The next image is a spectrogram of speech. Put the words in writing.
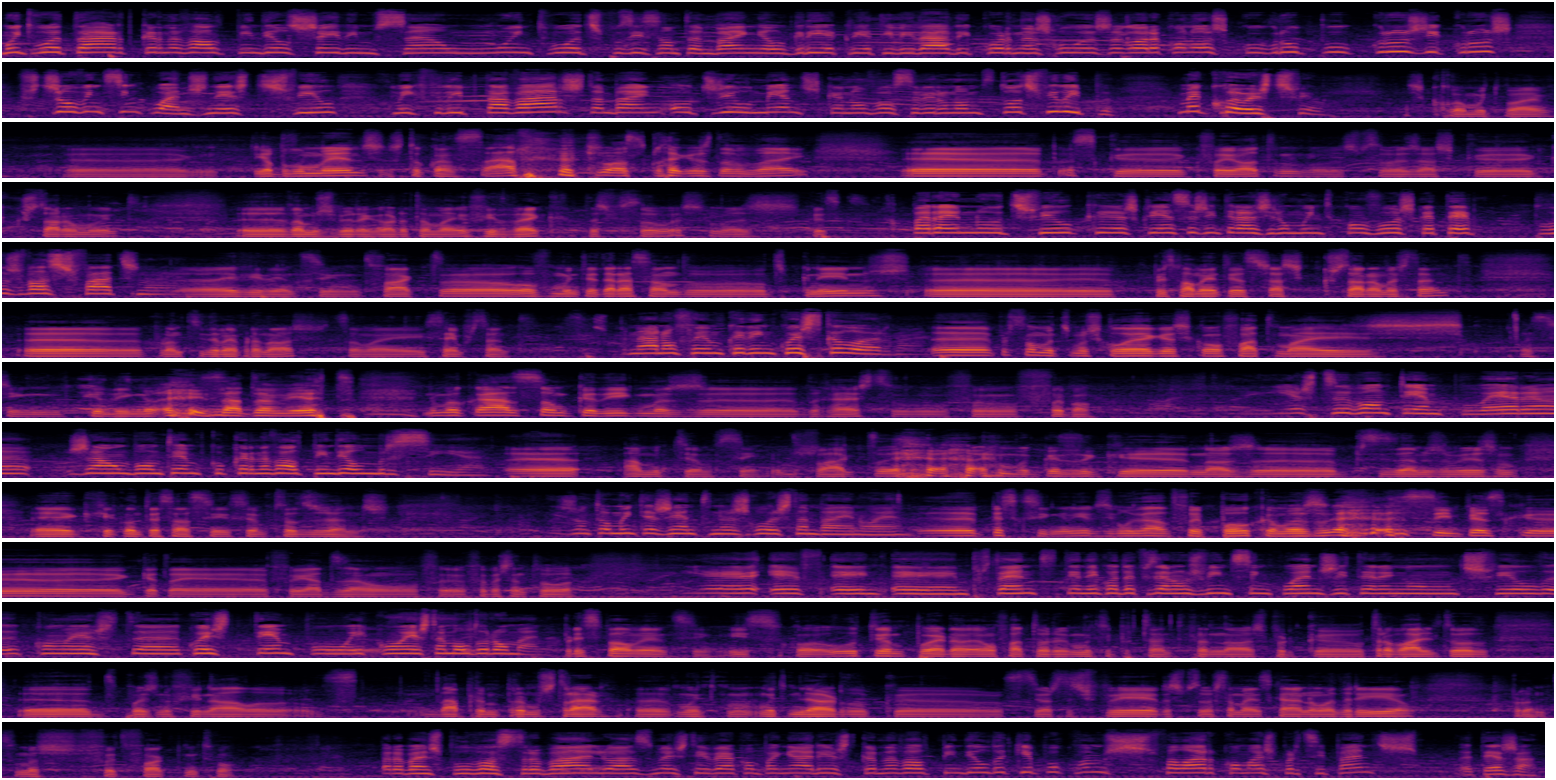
Muito boa tarde, Carnaval de Pindelo cheio de emoção, muito boa disposição também, alegria, criatividade e cor nas ruas. Agora connosco o grupo Cruz e Cruz festejou 25 anos neste desfile. Comigo Filipe Tavares, também outros elementos que eu não vou saber o nome de todos. Filipe, como é que correu este desfile? Acho que correu muito bem. Uh, eu, pelo menos, estou cansado, os nossos colegas também. Uh, penso que, que, foi ótimo, as pessoas acho que, que gostaram muito. Uh, vamos ver agora também o feedback das pessoas, mas penso que. Reparei no desfile que as crianças interagiram muito convosco, até pelos vossos fatos, não é? É evidente, sim. De facto, houve muita interação do, dos pequeninos, principalmente esses acho que gostaram bastante. pronto, ainda bem para nós, também isso é importante. Vocês penaram foi um bocadinho com este calor, não é? Uh, principalmente os meus colegas com o fato mais assim, um bocadinho, exatamente. No meu caso só um bocadinho, mas uh, de resto foi, foi bom. Este bom tempo, era já um bom tempo que o Carnaval de Pindelo merecia? Uh, há muito tempo, sim. De facto, é uma coisa que nós uh, precisamos mesmo, é que aconteça assim sempre todos os anos. Juntou muita gente nas ruas também, não é? Uh, penso que sim, a minha visibilidade foi pouca, mas sim, penso que, que até foi a adesão foi, foi bastante boa. E é, é, é, é, importante, tendo em conta que fizeram os 25 anos e terem um desfile com este, com este tempo e com esta moldura humana. Principalmente, sim. Isso. O tempo era, é um fator muito importante para nós, porque o trabalho todo, uh, depois no final, dá para, para mostrar muito, muito melhor do que se tivesse a chover, as pessoas também se calhar não aderiam. Pronto, mas foi de facto muito bom. Parabéns pelo vosso trabalho. A Azumei esteve a acompanhar este Carnaval de Pindil. Daqui a pouco vamos falar com mais participantes. Até já.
